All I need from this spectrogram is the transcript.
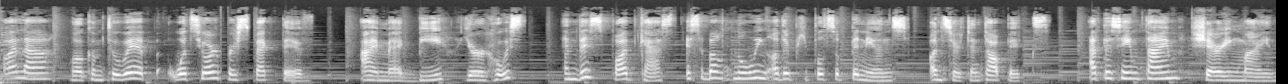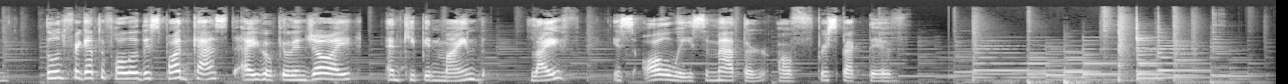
Hola! Welcome to WIP. What's your perspective? I'm Meg B, your host, and this podcast is about knowing other people's opinions on certain topics. At the same time, sharing mine. Don't forget to follow this podcast. I hope you'll enjoy. And keep in mind, life is always a matter of perspective.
